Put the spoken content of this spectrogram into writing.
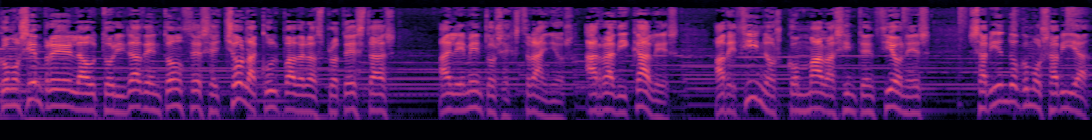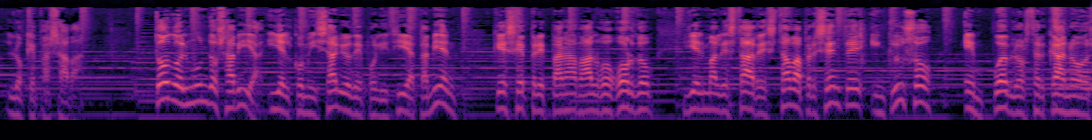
Como siempre, la autoridad de entonces echó la culpa de las protestas a elementos extraños, a radicales, a vecinos con malas intenciones, sabiendo como sabía lo que pasaba. Todo el mundo sabía, y el comisario de policía también, que se preparaba algo gordo y el malestar estaba presente incluso en pueblos cercanos.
